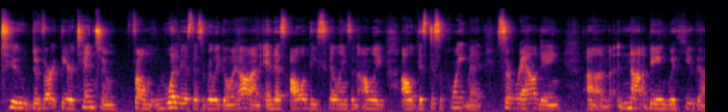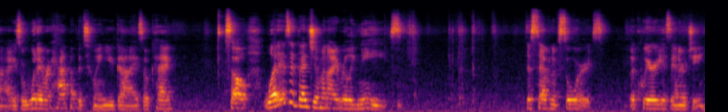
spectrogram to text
to divert their attention from what it is that's really going on. And that's all of these feelings and all of all of this disappointment surrounding um, not being with you guys or whatever happened between you guys okay? So what is it that Gemini really needs? The seven of swords Aquarius energy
